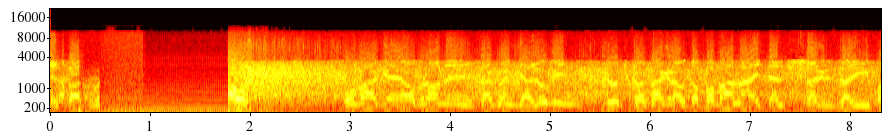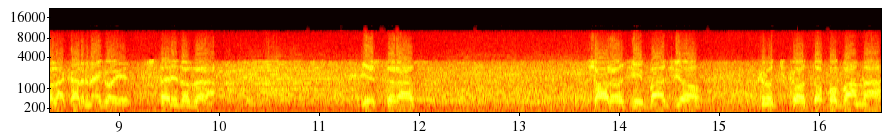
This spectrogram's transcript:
Jest to uwagę obrony Zagłębia Lubin. Krótko zagrał do Bobana i ten strzelił za linii pola karnego. Jest 4 do 0. Jeszcze raz czarodziej Badzio. Krótko do Bobana,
